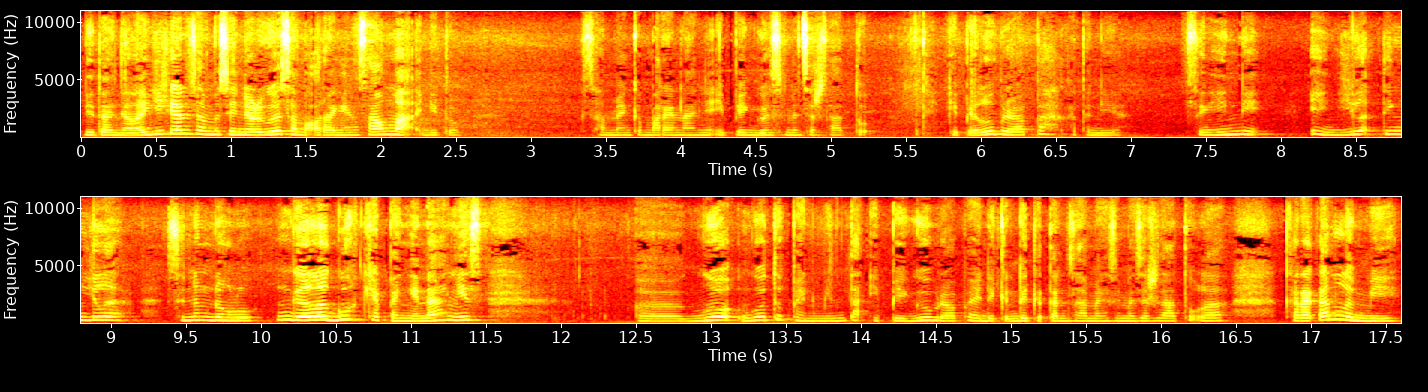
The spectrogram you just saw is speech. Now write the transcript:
Ditanya lagi kan sama senior gue sama orang yang sama gitu. Sama yang kemarin nanya IP gue semester 1 IP lu berapa? kata dia. Segini. Ih gila tinggi lah. Seneng dong lu. Enggak lah gue kayak pengen nangis. Uh, gue gue tuh pengen minta IP gue berapa ya? Deket-deketan sama yang semester 1 lah. Karena kan lebih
